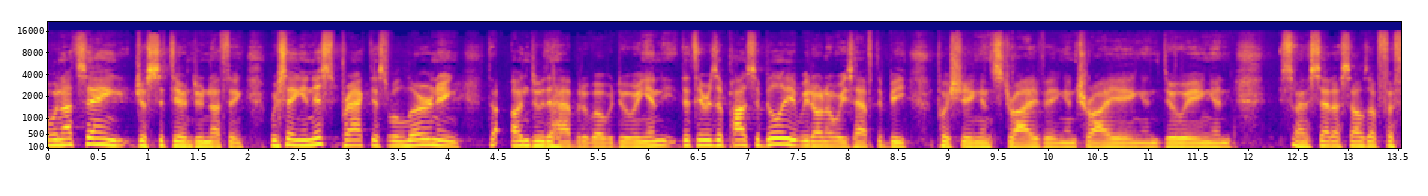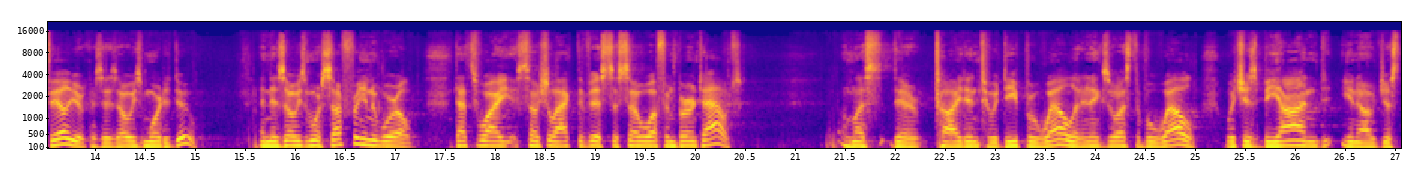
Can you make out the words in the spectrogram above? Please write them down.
we're not saying just sit there and do nothing. We're saying in this practice, we're learning to undo the habit of overdoing and that there is a possibility that we don't always have to be pushing and striving and trying and doing and uh, set ourselves up for failure because there's always more to do. And there's always more suffering in the world. That's why social activists are so often burnt out unless they're tied into a deeper well, an inexhaustible well, which is beyond, you know, just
